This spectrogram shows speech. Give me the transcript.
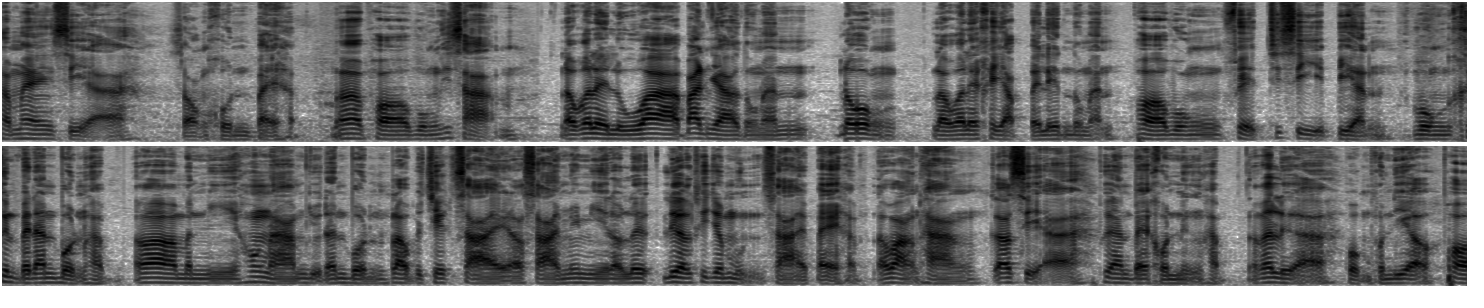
ทำให้เสียสองคนไปครับ แล้วพอวงที่สามเราก็เลยรู้ว่าบ้านยาวตรงนั้นโล่ง เราก็เลยขยับไปเล่นตรงนั้น พอวงเฟสที่ 4 เปลี่ยนวงขึ้นไปด้านบนครับแล้วก็มันมีห้องน้ำอยู่ด้านบน เราไปเช็คซ้ายแล้วซ้ายไม่มีเราเลือกเลือกที่จะหมุนซ้ายไปครับ ระหว่างทางก็เสียเพื่อนไปคนหนึ่งครับ แล้วก็เหลือผมคนเดียว พอ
